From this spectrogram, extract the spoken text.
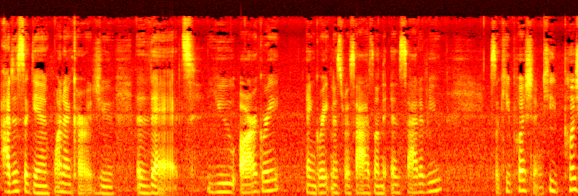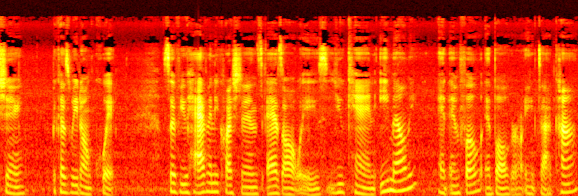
I just again want to encourage you that you are great and greatness resides on the inside of you. So, keep pushing. Keep pushing because we don't quit. So, if you have any questions, as always, you can email me at info at ballgirlinc.com.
